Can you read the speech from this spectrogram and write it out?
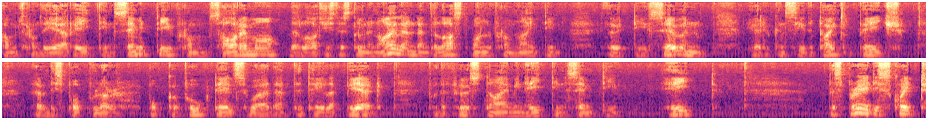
comes from the year 1870 from Saaremaa, the largest Estonian island, and the last one from 1937. Here you can see the title page of this popular book of folk tales where the, the tale appeared for the first time in 1878. The spread is quite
